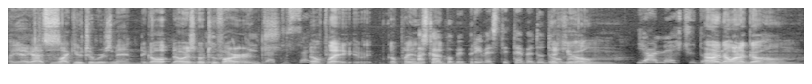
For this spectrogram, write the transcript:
But yeah, guys, it's like YouTubers, man. They go, they always go too far. It's- Go play, go play A instead. kako by privesti tebe do Take you home. Ja nechću I really don't want to go home.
